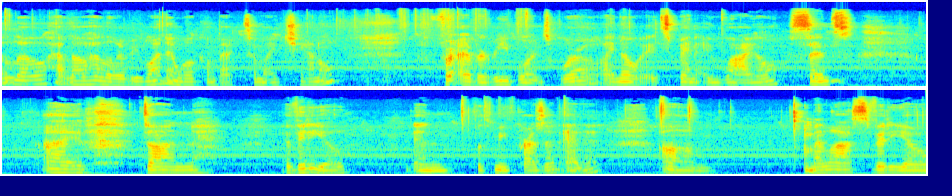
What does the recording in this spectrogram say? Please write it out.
hello, hello, hello everyone and welcome back to my channel Forever Reborn's World. I know it's been a while since I've done a video and with me present in it. Um, my last video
